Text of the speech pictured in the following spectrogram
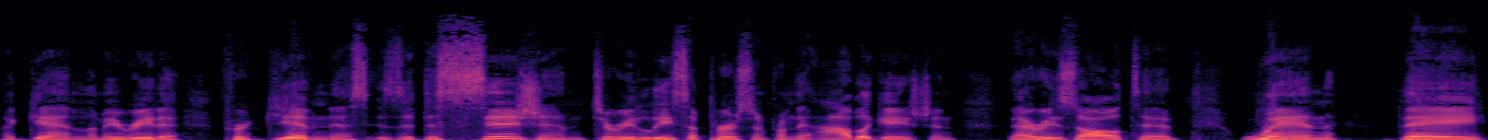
Again, let me read it. Forgiveness is a decision to release a person from the obligation that resulted when they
